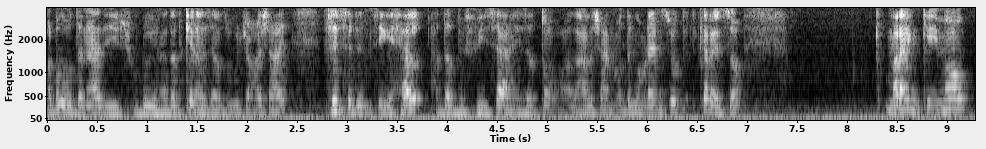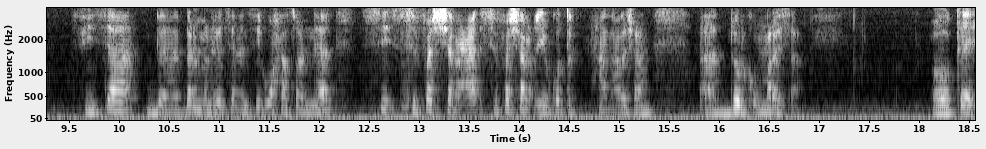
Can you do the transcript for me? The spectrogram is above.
labada wadan aada ayay isugu dhow yihiin haddaad canada sidaas ugu jeceshahay residencyga hel. Haddaadba fiisaha haysato aad calashaan waddanka maraykanka soo geli karayso maraykanka imow fiisaha berman residencyga waxaasoo dhan hel si sifa sharca sifa sharciga ku tag maxaad calashaan duurka u maraysaa okay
